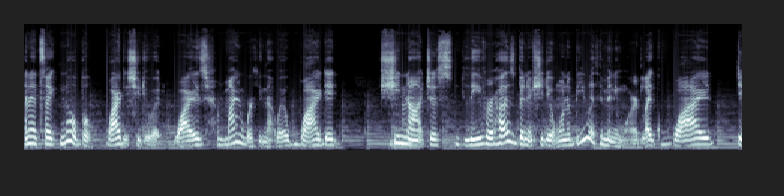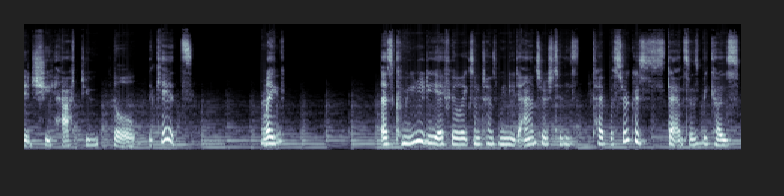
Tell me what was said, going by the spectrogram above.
And it's like, "No, but why did she do it? Why is her mind working that way? Why did she not just leave her husband if she didn't want to be with him anymore? Like why did she have to kill the kids?" Like as a community, I feel like sometimes we need answers to these type of circumstances because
